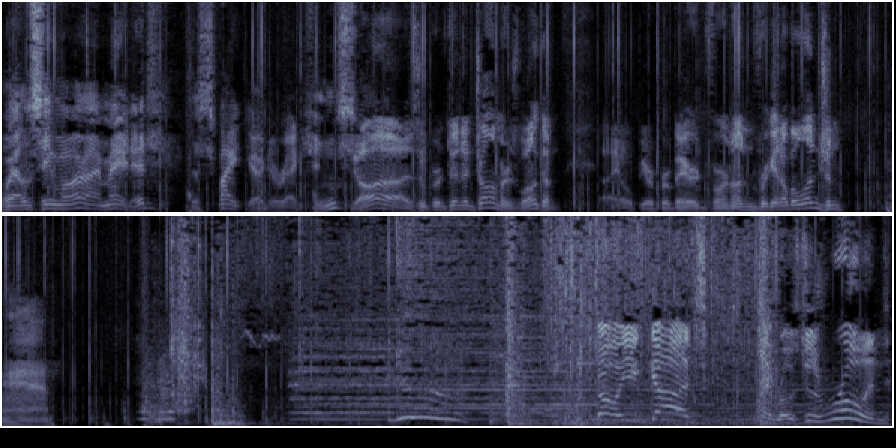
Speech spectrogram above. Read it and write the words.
Well, Seymour, I made it, despite your directions. Ah, Superintendent Chalmers, welcome. I hope you're prepared for an unforgettable luncheon. Yeah. Oh, ye gods! My roast is ruined.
